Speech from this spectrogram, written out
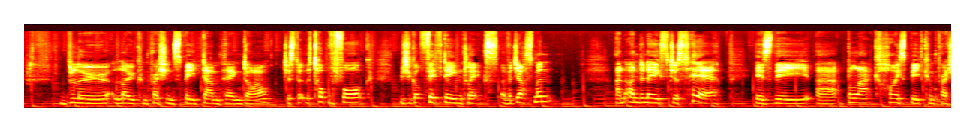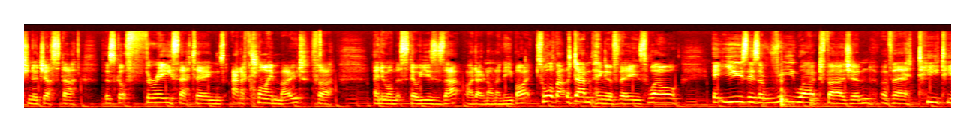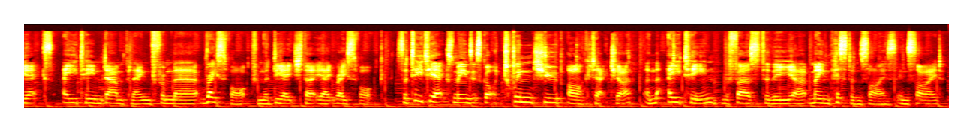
blue low compression speed damping dial just at the top of the fork which has got 15 clicks of adjustment and underneath just here is the uh, black high speed compression adjuster that's got three settings and a climb mode for anyone that still uses that. I don't on an e-bike. So what about the damping of these? Well, it uses a reworked version of their TTX 18 dampening from their race fork, from the DH38 race fork. So TTX means it's got a twin tube architecture, and the 18 refers to the uh, main piston size inside.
